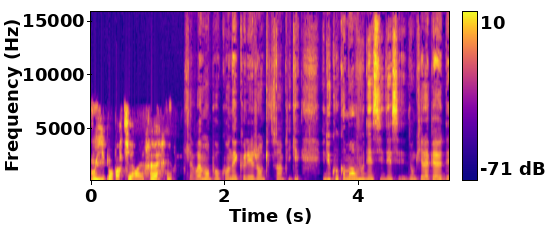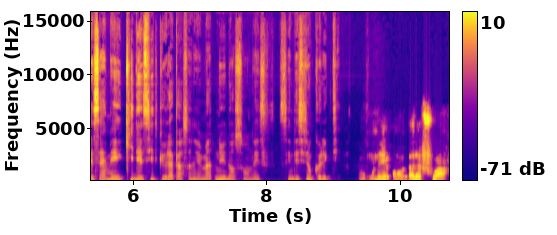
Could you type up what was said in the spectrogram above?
Oui, pour partir. Ouais. c'est vraiment pour qu'on ait que les gens qui sont impliqués. Et du coup, comment vous décidez Donc il y a la période d'essai, mais qui décide que la personne est maintenue dans son C'est une décision collective? On est en, à la fois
